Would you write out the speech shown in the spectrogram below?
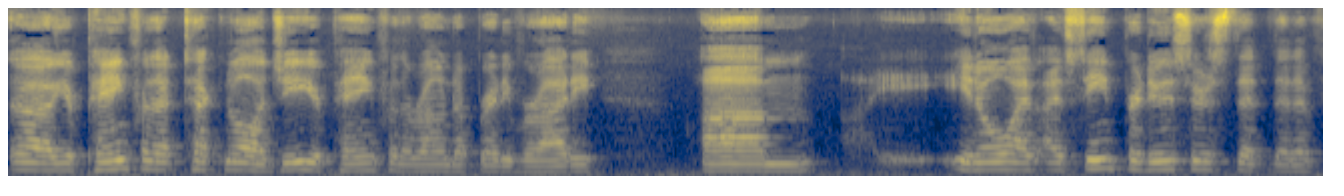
uh, you're paying for that technology. You're paying for the Roundup Ready variety. Um, you know, I've, I've seen producers that, that have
